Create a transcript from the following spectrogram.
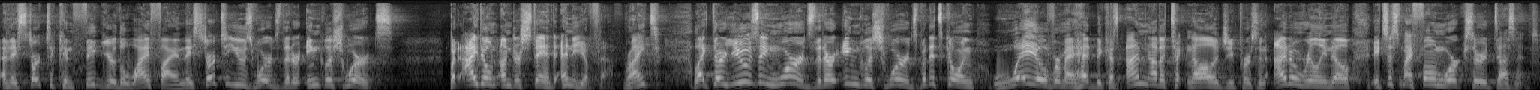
and they start to configure the Wi Fi, and they start to use words that are English words but I don't understand any of them, right? Like they're using words that are English words, but it's going way over my head because I'm not a technology person. I don't really know. It's just my phone works or it doesn't.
